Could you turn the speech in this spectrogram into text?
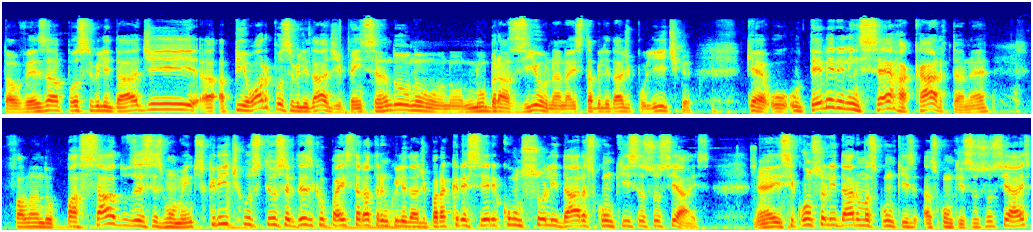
talvez a possibilidade, a, a pior possibilidade, pensando no, no, no Brasil, né, na estabilidade política, que é o, o Temer ele encerra a carta, né? Falando: passados esses momentos críticos, tenho certeza que o país terá tranquilidade para crescer e consolidar as conquistas sociais. Né? E se consolidar umas conquistas, as conquistas sociais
